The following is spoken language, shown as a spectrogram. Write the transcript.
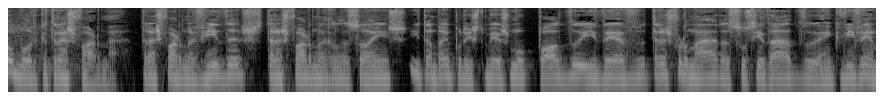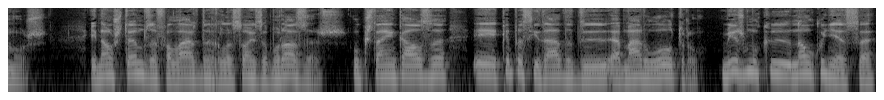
o amor que transforma. Transforma vidas, transforma relações e também por isto mesmo pode e deve transformar a sociedade em que vivemos. E não estamos a falar de relações amorosas. O que está em causa é a capacidade de amar o outro, mesmo que não o conheça,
